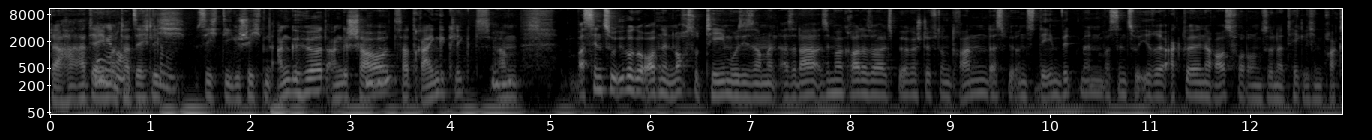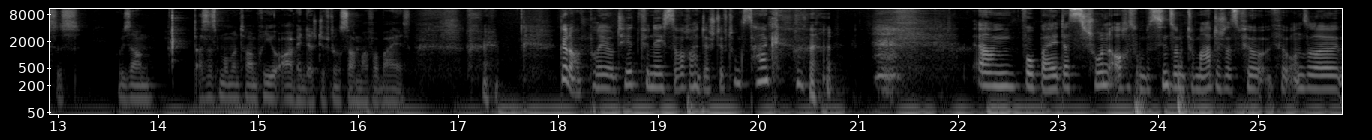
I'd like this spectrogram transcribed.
Da hat ja, ja jemand genau, tatsächlich genau. sich die Geschichten angehört, angeschaut, mhm. hat reingeklickt. Mhm. Ähm, was sind so übergeordnet noch so Themen, wo Sie sagen, also da sind wir gerade so als Bürgerstiftung dran, dass wir uns dem widmen? Was sind so Ihre aktuellen Herausforderungen so in der täglichen Praxis? Wo Sie sagen, das ist momentan Prio A, wenn der Stiftungstag mal vorbei ist. genau, Priorität für nächste Woche hat der Stiftungstag. Ähm, wobei das schon auch so ein bisschen symptomatisch ist für, für unsere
